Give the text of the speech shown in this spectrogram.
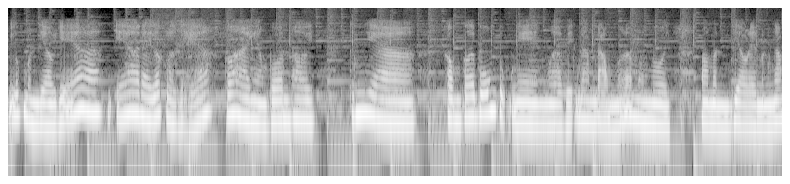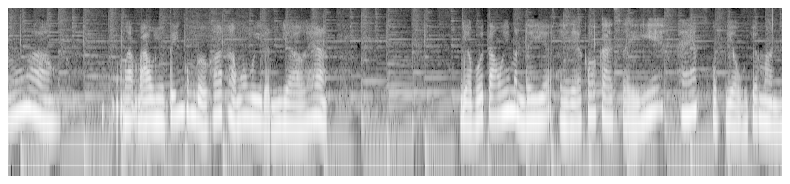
lúc mình vào vé vé ở đây rất là rẻ, có 2.000 v thôi. Tính ra không tới 40 ngàn mà Việt Nam đồng nữa, mọi người. Mà mình vào đây mình ngắm à, bao nhiêu tiếng cũng được hết, không có quy định giờ ha giờ buổi tối mình đi thì sẽ có ca sĩ hát phục vụ cho mình.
